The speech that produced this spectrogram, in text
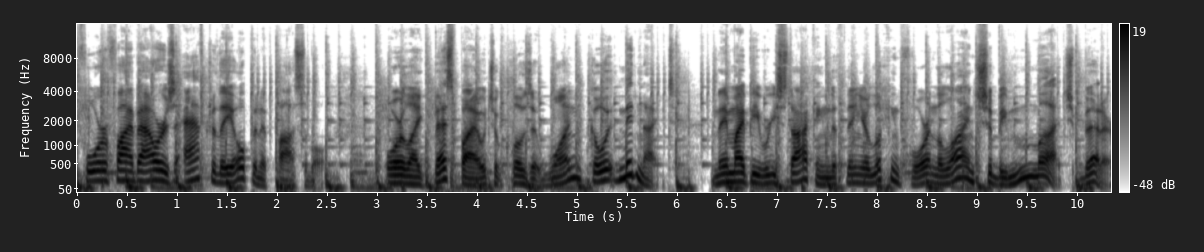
four or five hours after they open if possible. Or like Best Buy, which will close at 1, go at midnight. They might be restocking the thing you're looking for, and the line should be much better.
